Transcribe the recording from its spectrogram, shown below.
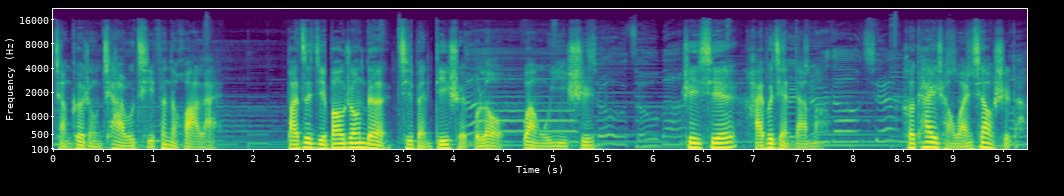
讲各种恰如其分的话来，把自己包装的基本滴水不漏、万无一失。这些还不简单吗？和开一场玩笑似的。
